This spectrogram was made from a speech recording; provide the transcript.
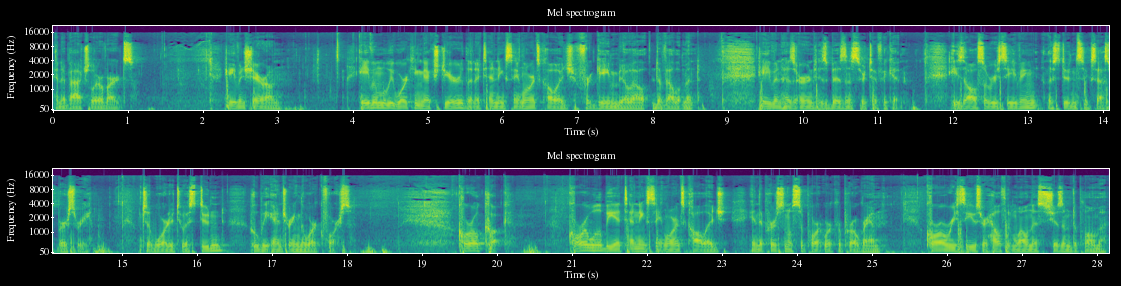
in a Bachelor of Arts. Haven Sharon. Haven will be working next year, then attending St. Lawrence College for game devel- development. Haven has earned his business certificate. He's also receiving the Student Success Bursary, which is awarded to a student who will be entering the workforce. Coral Cook. Coral will be attending St. Lawrence College in the Personal Support Worker program. Coral receives her Health and Wellness SHSM diploma.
